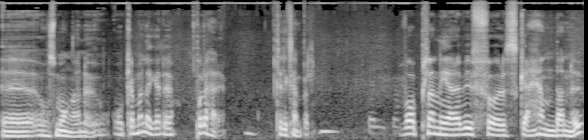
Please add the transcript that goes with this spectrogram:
eh, hos många nu. Och kan man lägga det på det här, till exempel. Vad planerar vi för ska hända nu?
